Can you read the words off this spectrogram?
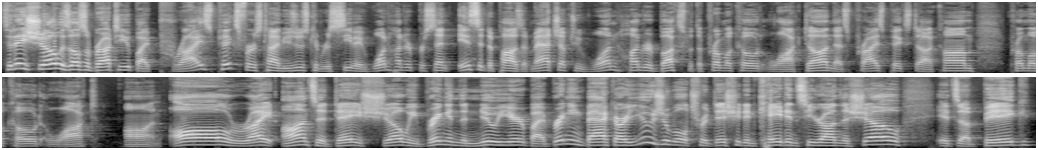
Today's show is also brought to you by Prize Picks. First time users can receive a 100% instant deposit match up to 100 bucks with the promo code locked on. That's prizepicks.com, promo code locked on. All right, on today's show, we bring in the new year by bringing back our usual tradition and cadence here on the show. It's a big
